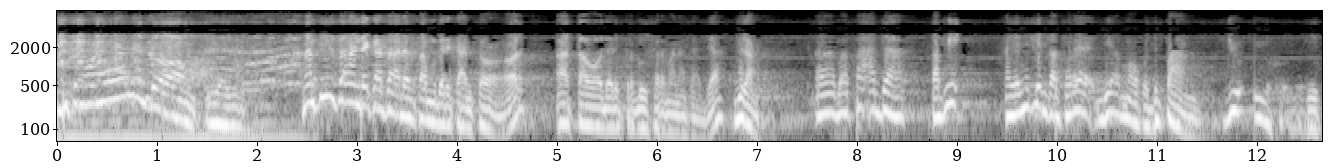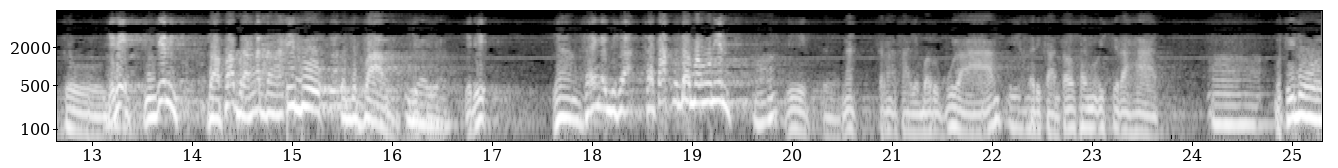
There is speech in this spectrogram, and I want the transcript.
gitu ngomongnya dong. Iya iya. Nanti seandainya kata ada tamu dari kantor atau dari produser mana saja, bilang, "Eh, bapak ada, tapi kayaknya sih ntar sore dia mau ke Jepang. Gitu. Jadi mungkin bapak berangkat dengan ibu ke Jepang. Iya, iya. Jadi yang saya nggak bisa, saya takut dah bangunin. Hah? Gitu. Nah, karena saya baru pulang Iya. dari kantor, saya mau istirahat, Eh, mau tidur.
